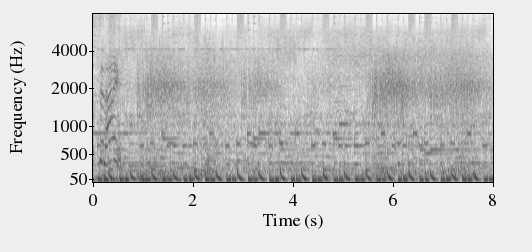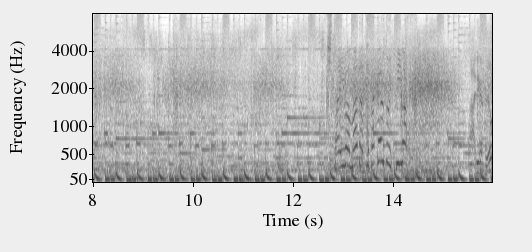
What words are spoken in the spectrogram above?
わってない。機体はまだ戦うと言っています。ありがとうよ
